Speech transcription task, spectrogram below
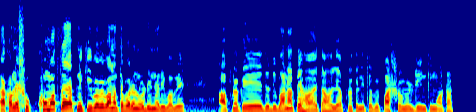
এখন সূক্ষ্ম মাত্রায় আপনি কীভাবে বানাতে পারেন অর্ডিনারিভাবে আপনাকে যদি বানাতে হয়, তাহলে আপনাকে নিতে হবে পাঁচশো মিল ড্রিঙ্কিং ওয়াটার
